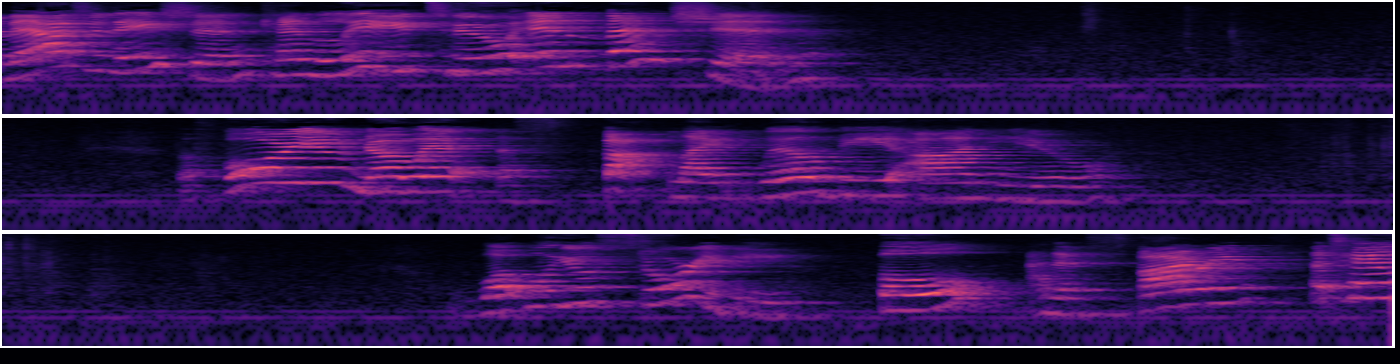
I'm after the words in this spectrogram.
imagination can lead to invention. Before you know it, the spotlight will be on you. What will your story be? Bold and inspiring, a tale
